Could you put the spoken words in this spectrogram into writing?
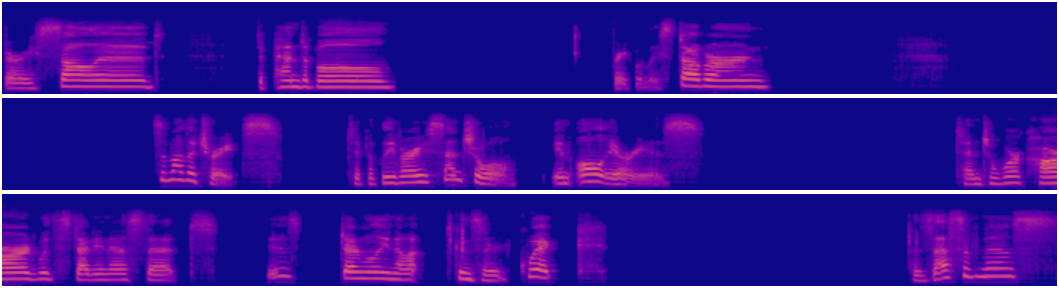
very solid, dependable, frequently stubborn. Some other traits, typically very sensual in all areas. Tend to work hard with steadiness that is generally not considered quick. Possessiveness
